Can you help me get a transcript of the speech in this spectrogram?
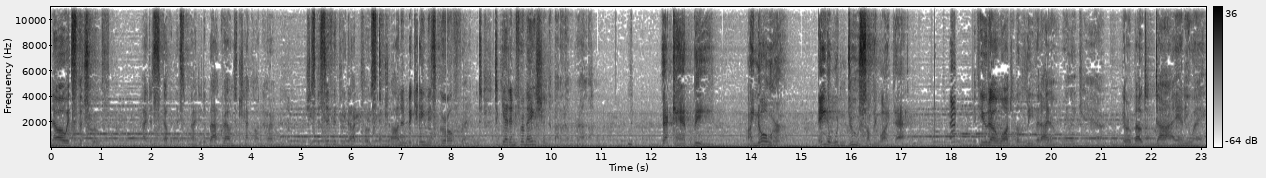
No, it's the truth. I discovered this when I did a background check on her. She specifically got close to John and became his girlfriend to get information about. That can't be. I know her. Ada wouldn't do something like that. If you don't want to believe it, I don't really care. You're about to die anyway.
